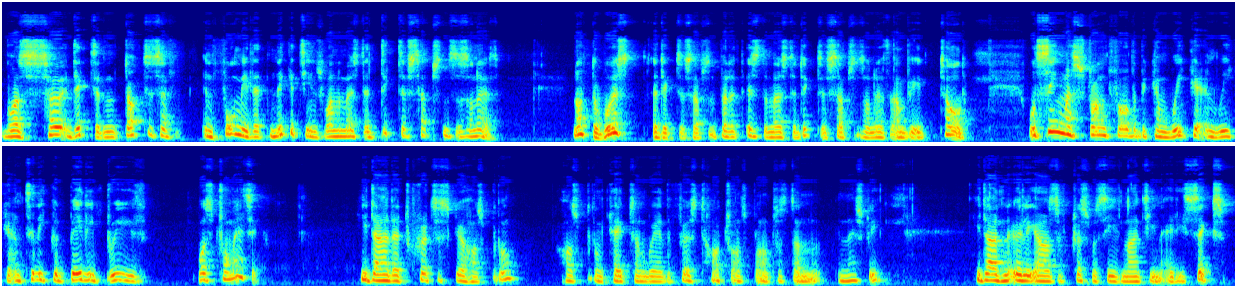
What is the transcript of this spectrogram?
was so addicted, and doctors have informed me that nicotine is one of the most addictive substances on earth. Not the worst addictive substance, but it is the most addictive substance on earth, I'm being told. Well, seeing my strong father become weaker and weaker until he could barely breathe was traumatic. He died at Schuur Hospital, hospital in Cape Town, where the first heart transplant was done in history. He died in the early hours of Christmas Eve 1986.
